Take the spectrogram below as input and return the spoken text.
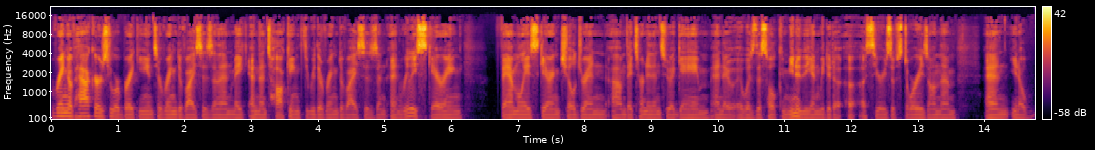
ring of hackers who were breaking into Ring devices and then make and then talking through the Ring devices and and really scaring families, scaring children. Um, they turned it into a game, and it, it was this whole community. And we did a, a, series of stories on them, and you know,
